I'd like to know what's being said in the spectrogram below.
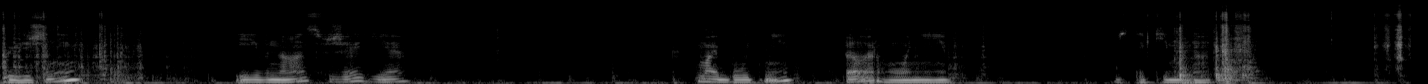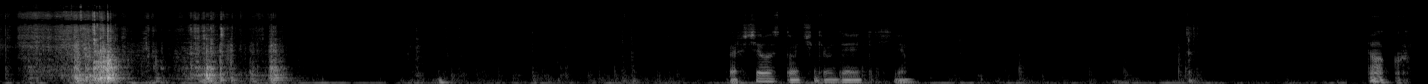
тижні. І в нас вже є майбутні пеларгонії. Ось такі малята. Перші листочки у деяких є. Так,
